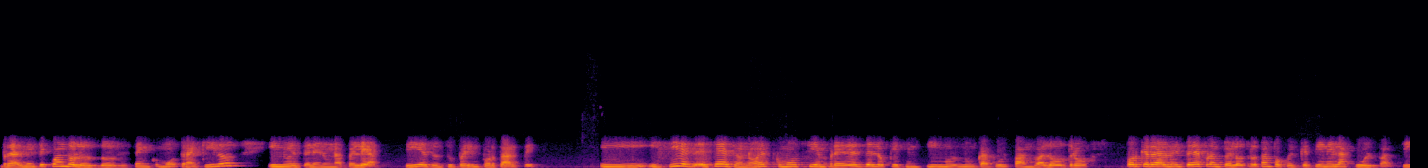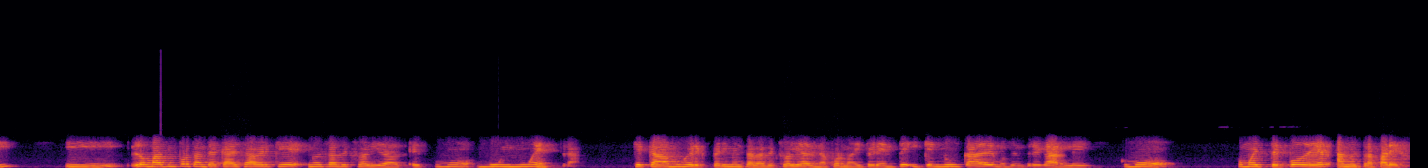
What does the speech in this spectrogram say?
realmente cuando los dos estén como tranquilos y no estén en una pelea, ¿sí? Eso es súper importante. Y, y sí, es, es eso, ¿no? Es como siempre desde lo que sentimos, nunca culpando al otro, porque realmente de pronto el otro tampoco es que tiene la culpa, ¿sí? Y lo más importante acá es saber que nuestra sexualidad es como muy nuestra, que cada mujer experimenta la sexualidad de una forma diferente y que nunca debemos entregarle como, como este poder a nuestra pareja.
